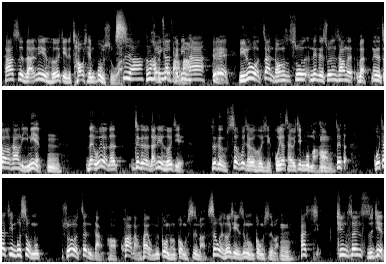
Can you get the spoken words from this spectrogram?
他是蓝绿和解的超前部署啊，是啊，很好的应该肯定他，对。不对？你如果赞同苏那个苏贞昌的不那个赵少康理念，嗯，那唯有了这个蓝绿和解，这个社会才会和谐，国家才会进步嘛，哈，这个国家进步是我们所有政党哈跨党派我们共同的共识嘛，社会和谐也是我们共识嘛，嗯，他亲身实践。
